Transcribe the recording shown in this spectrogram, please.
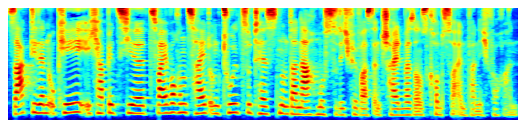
Sag dir dann, okay, ich habe jetzt hier zwei Wochen Zeit, um Tool zu testen und danach musst du dich für was entscheiden, weil sonst kommst du einfach nicht voran.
